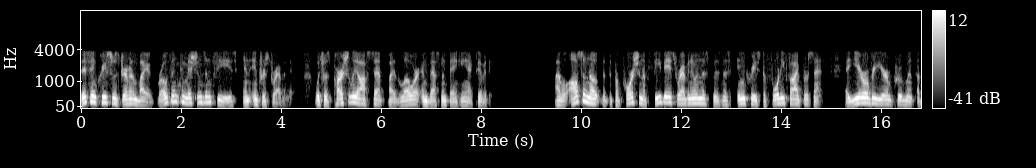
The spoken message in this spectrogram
This increase was driven by a growth in commissions and fees and interest revenue, which was partially offset by lower investment banking activity. I will also note that the proportion of fee-based revenue in this business increased to 45%, a year-over-year improvement of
